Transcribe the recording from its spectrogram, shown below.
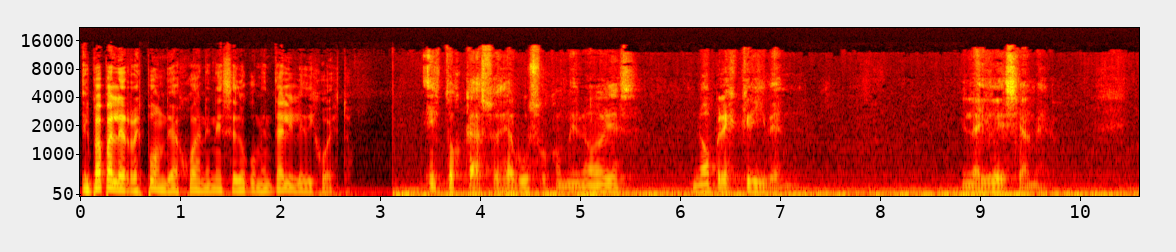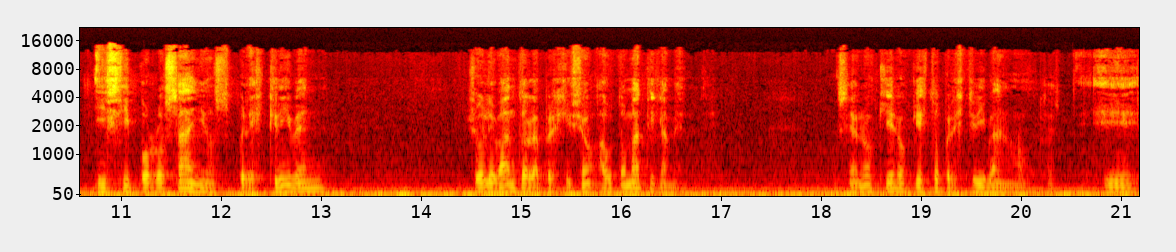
El Papa le responde a Juan en ese documental y le dijo esto. Estos casos de abuso con menores no prescriben, en la iglesia al menos. Y si por los años prescriben, yo levanto la prescripción automáticamente. O sea, no quiero que esto prescriba nunca. Eh,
